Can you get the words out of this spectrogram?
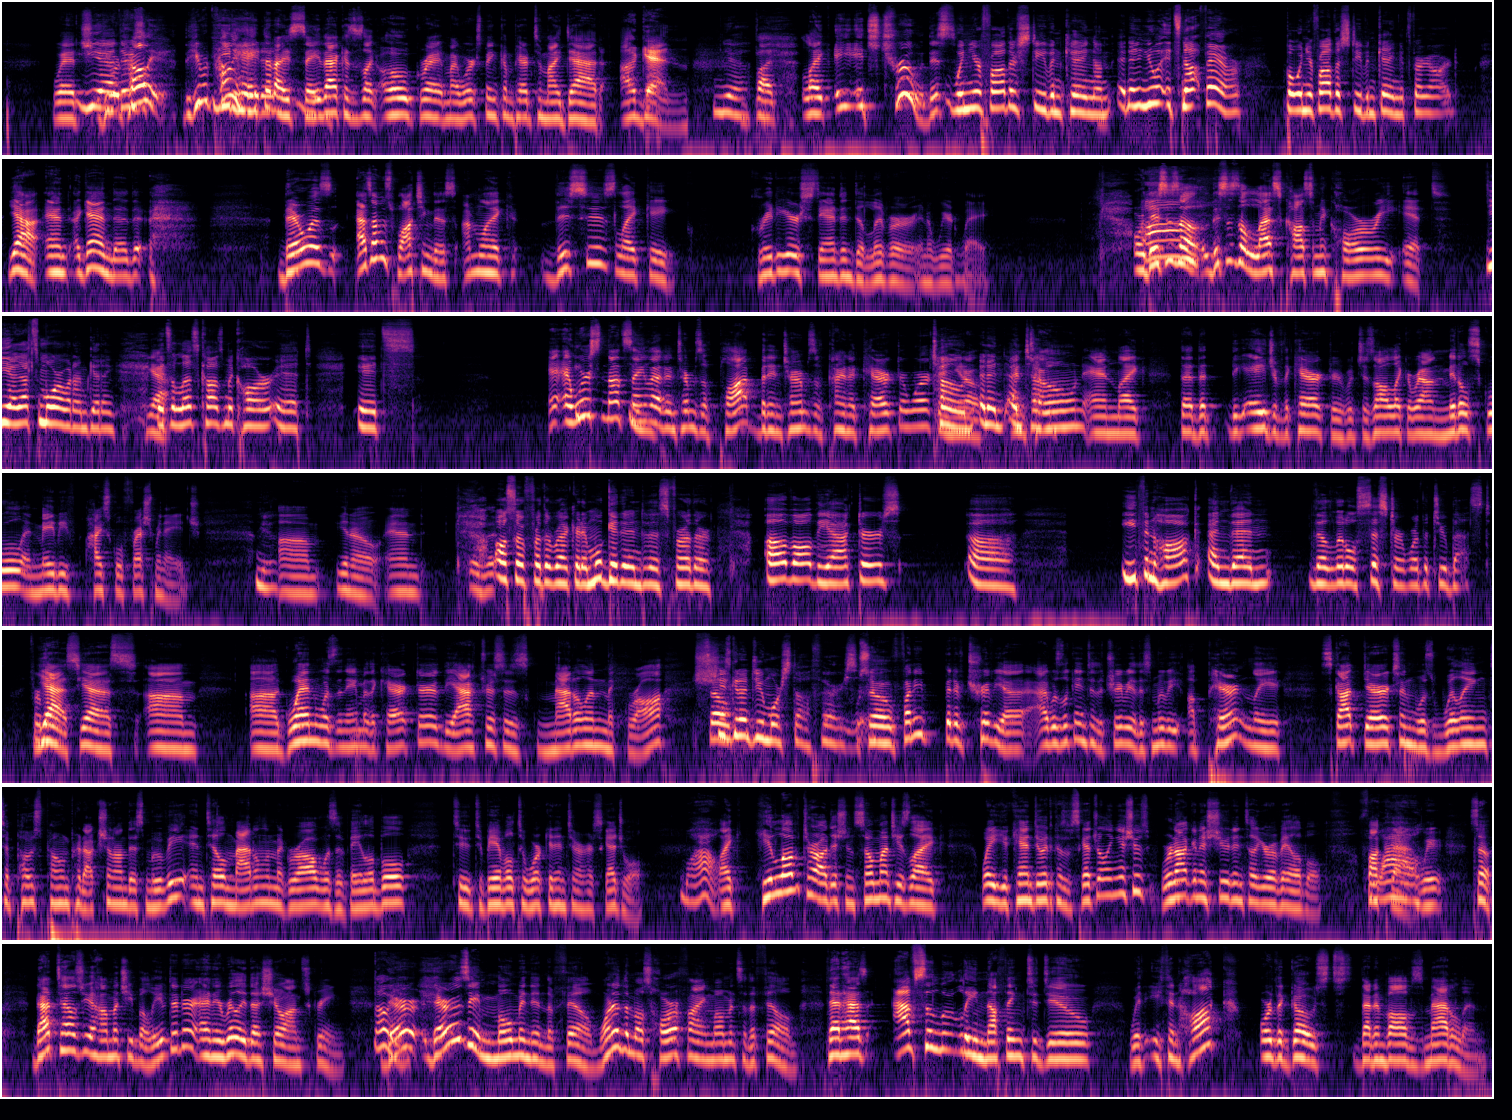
Which Yeah, he would probably he would probably hate, hate that. I say that because it's like, oh great, my work's being compared to my dad again. Yeah. But like, it, it's true. This When your father's Stephen King, um, and, and you know it's not fair, but when your father's Stephen King, it's very hard. Yeah, and again, the, the, there was as I was watching this, I'm like, this is like a grittier stand and deliver in a weird way. Or this is a this is a less cosmic horror it. Yeah, that's more what I'm getting. Yeah. It's a less cosmic horror. It, it's And, we're not saying that in terms of plot, but in terms of kind of character work and you Tone, know and- and- and, tone. tone and like the, the the age of the character, which is all like around middle school and maybe high school freshman age. Yeah. Um, you know, and the- also for the record, and we'll get into this further. Of all the actors, uh, Ethan Hawke and then the little sister were the two best. For me. yes, yes. Um, uh, Gwen was the name of the character. The actress is Madeleine McGraw. So, she's gonna do more stuff very soon. So, funny bit of trivia. I was looking into the trivia of this movie. Apparently, Scott Derrickson was willing to postpone production on this movie until Madeleine McGraw was available to to be able to work it into her schedule. wow. Like he loved her audition so much, he's like, "Wait, you can't do it because of scheduling issues. We're not going to shoot until you're available." Fuck Wow. that. We so that tells you how much he believed in her, and it really does show on screen. Oh, there, there is a moment in the film, one of the most horrifying moments of the film, that has absolutely nothing to do with Ethan Hawke or the ghosts that involves Madeleine.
